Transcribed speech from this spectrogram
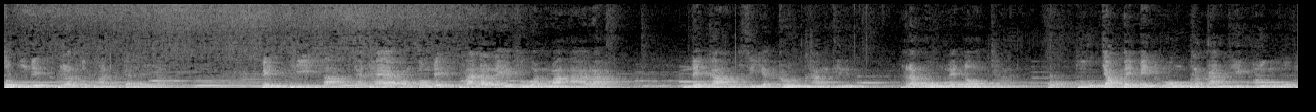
สมเด็จพระสุพรรณกัลยาเป็นพี่สาวแท้ๆของสมเด็จพระนเรศวรมหาราชในการเสียกรุงครั้งที่หนึ่งพระองค์และน้องชาย จับไปเป็นองค์ประกันที่กรุงวง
